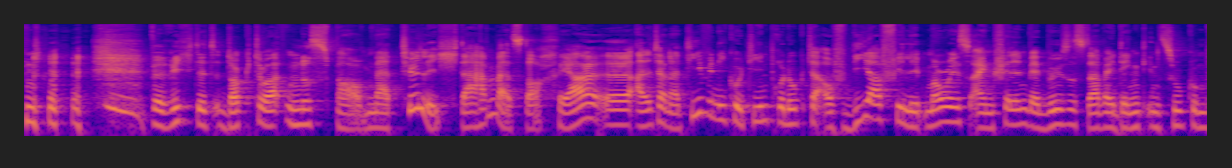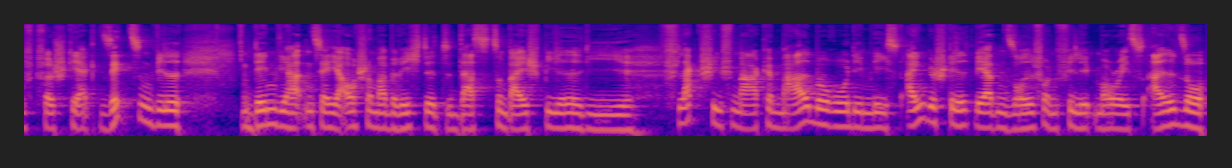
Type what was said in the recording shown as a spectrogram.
berichtet Dr. Nussbaum. Na, natürlich, da haben wir es doch. Ja, äh, alternative Nikotinprodukte, auf die ja Philip Morris, ein Schellen, wer Böses dabei denkt, in Zukunft verstärkt setzen will. Denn wir hatten es ja auch schon mal berichtet, dass zum Beispiel die Flaggschiffmarke Marlboro demnächst eingestellt werden soll von Philip Morris. Also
